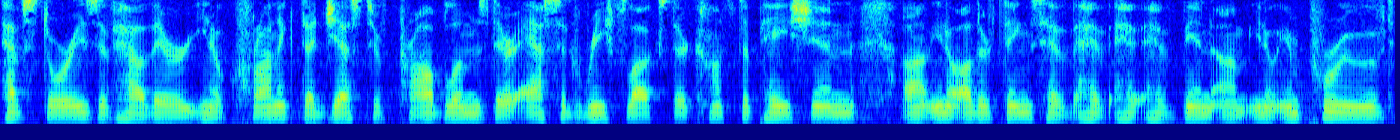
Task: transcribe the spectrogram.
have stories of how their you know chronic digestive problems, their acid reflux, their constipation, uh, you know, other things have have, have been um, you know improved.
